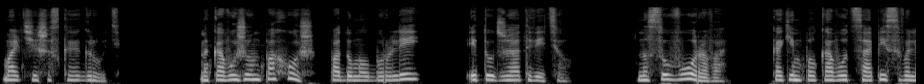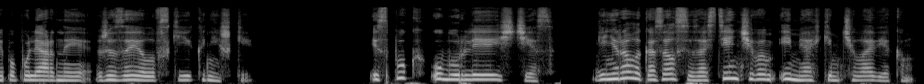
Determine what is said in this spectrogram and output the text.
мальчишеская грудь. «На кого же он похож?» — подумал Бурлей и тут же ответил. «На Суворова, каким полководцы описывали популярные жизейловские книжки». Испуг у Бурлея исчез. Генерал оказался застенчивым и мягким человеком.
